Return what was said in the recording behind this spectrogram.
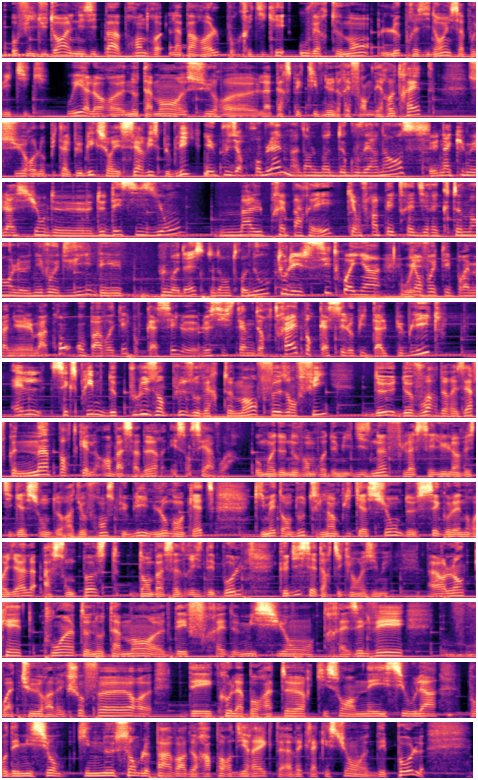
Au fil du temps, elle n'hésite pas à prendre la parole pour critiquer ouvertement le président et sa politique. Oui, alors euh, notamment euh, sur euh, la perspective d'une réforme des retraites, sur l'hôpital public, sur les services publics. Il y a eu plusieurs problèmes hein, dans le mode de gouvernance, une accumulation de, décisions mal préparées qui ont frappé très directement le niveau de vie des plus modestes d'entre nous. Tous les citoyens qui ont voté pour Emmanuel Macron n'ont pas voté pour casser le système de retraite, pour casser l'hôpital public elle s'exprime de plus en plus ouvertement, faisant fi de devoirs de réserve que n'importe quel ambassadeur est censé avoir. Au mois de novembre 2019, la cellule investigation de Radio France publie une longue enquête qui met en doute l'implication de Ségolène Royal à son poste d'ambassadrice d'épaule. Que dit cet article en résumé? Alors l'enquête pointe notamment euh, des frais de mission très élevés, voitures avec chauffeur, des collaborateurs qui sont emmenés ici ou là pour des missions qui ne semblent pas avoir de rapport direct avec la question des pôles.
